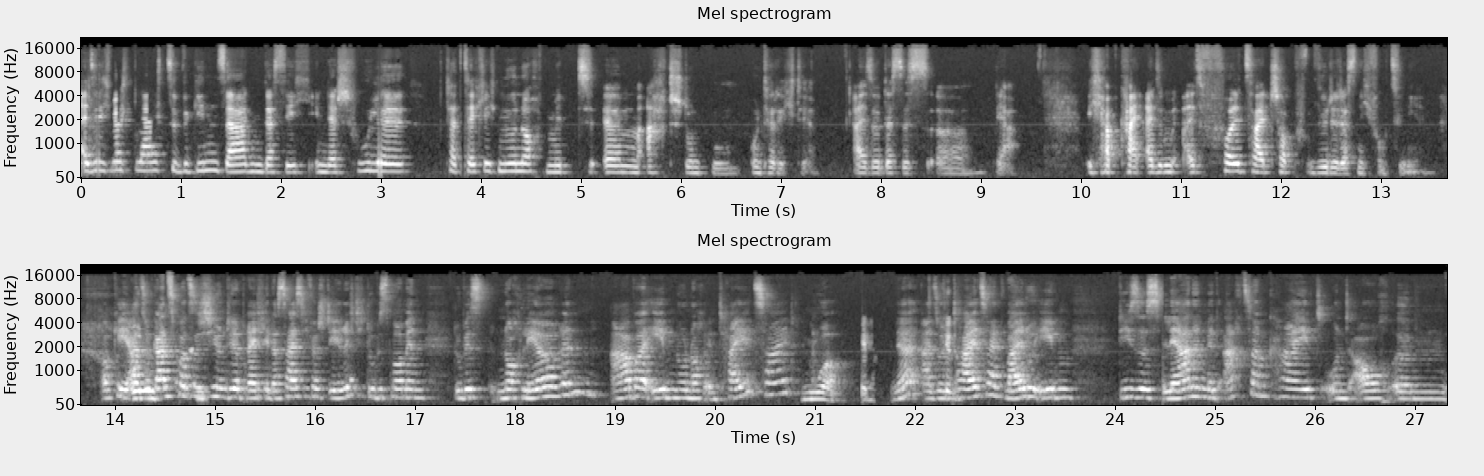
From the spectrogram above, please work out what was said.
Also ich möchte gleich zu Beginn sagen, dass ich in der Schule tatsächlich nur noch mit ähm, acht Stunden unterrichte. Also das ist, äh, ja, ich habe kein, also als Vollzeitjob würde das nicht funktionieren. Okay, also und, ganz kurz, dass ich unterbreche. Das heißt, ich verstehe richtig, du bist moment, du bist noch Lehrerin, aber eben nur noch in Teilzeit. Nur. Genau. Ne? Also in genau. Teilzeit, weil du eben dieses Lernen mit Achtsamkeit und auch ähm,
